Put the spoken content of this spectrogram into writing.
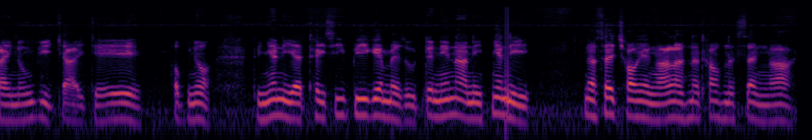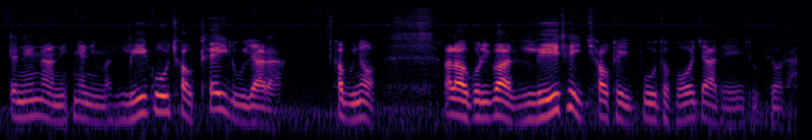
ဂိုင်နှုံးပြည့်ကြိုက်တယ်ဟုတ်ပြီနော်ဒီညနေကထိတ်စီးပြီးခဲ့မယ်ဆိုတနင်္လာနေ့ညနေ 26ရက်5လ2025တနင်္လာနေ့ညနေမှာ496ထိတ်လို့ရတာဟုတ်ပြီနော်အဲ့တော့ကိုဒီပါ4ထိတ်6ထိတ်ပို့သဘောကြတယ်လို့ပြောတာ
